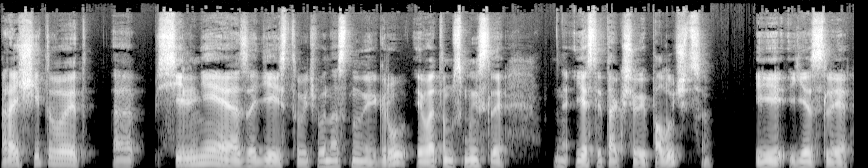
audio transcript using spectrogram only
рассчитывает сильнее задействовать выносную игру. И в этом смысле, если так все и получится, и если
